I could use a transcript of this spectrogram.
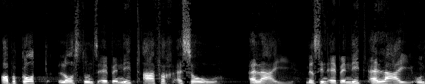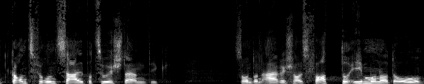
Aber Gott lässt uns eben nicht einfach so allein. Wir sind eben nicht allein und ganz für uns selber zuständig, sondern er ist als Vater immer noch da.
